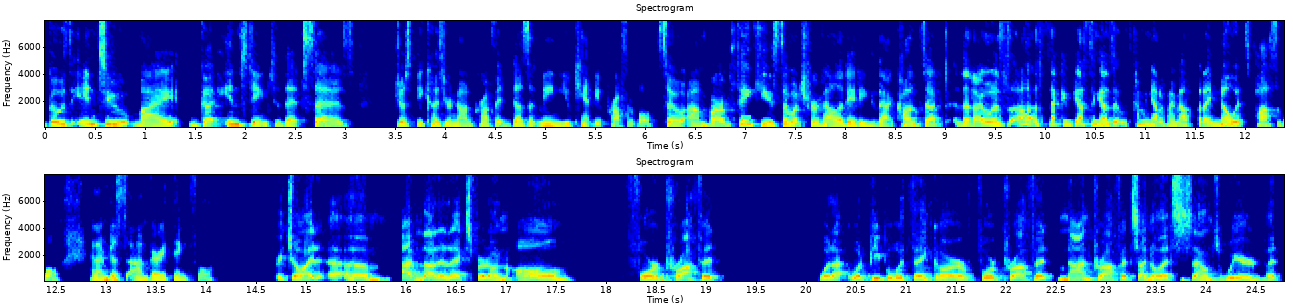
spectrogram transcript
goes into my gut instinct that says just because you're nonprofit doesn't mean you can't be profitable. So, um, Barb, thank you so much for validating that concept that I was uh, second guessing as it was coming out of my mouth, but I know it's possible, and I'm just I'm very thankful. Rachel, I, um, I'm not an expert on all for-profit what I, what people would think are for-profit nonprofits. I know that sounds weird, but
